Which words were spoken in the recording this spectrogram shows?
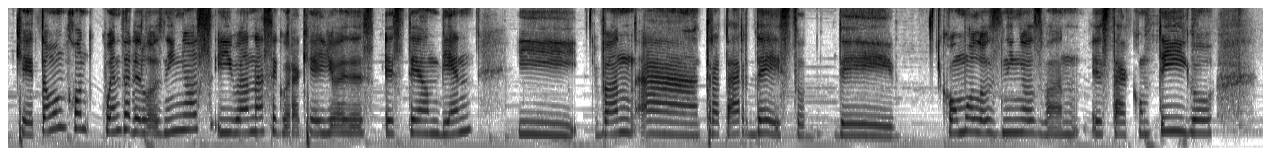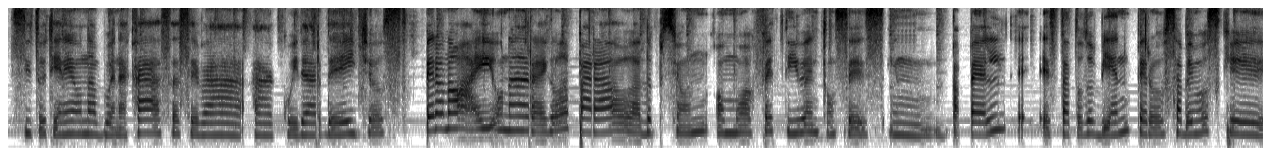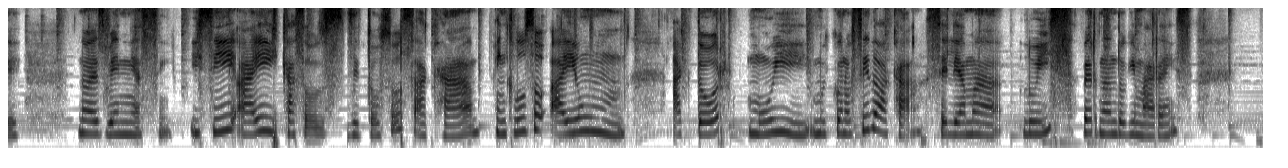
que toman cuenta de los niños y van a asegurar que ellos estén bien y van a tratar de esto, de cómo los niños van a estar contigo, si tú tienes una buena casa, se va a cuidar de ellos. Pero no hay una regla para la adopción homoafectiva, entonces en papel eh, está todo bien, pero sabemos que no es bien así. Y sí, hay casos exitosos acá. Incluso hay un actor muy, muy conocido acá, se llama Luis Fernando Guimarães.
